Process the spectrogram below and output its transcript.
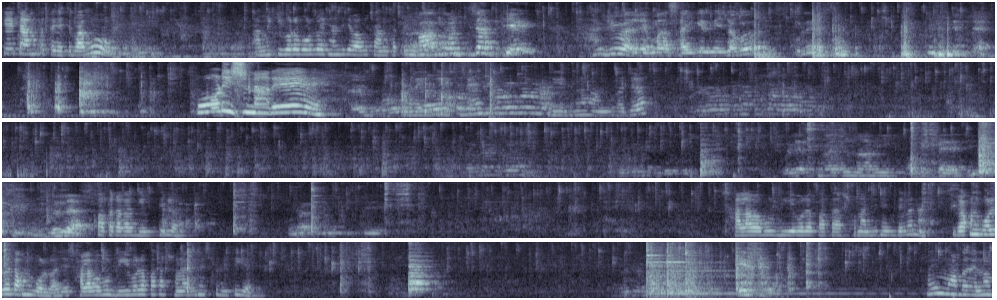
কে চান করতে গেছে বাবু? আমি কি করে বলব এখান থেকে বাবু চান করতে গেছে? বাবুর সাথে হাজু আছে মা সাইকেল নিয়ে যাব স্কুলে। পড়িস না রে। কত টাকা গিফট দিল? শালাবাবুর বিয়ে বলে কথা সোনার জিনিস দেবে না? যখন বলবে তখন বলবা, যে শালাবাবুর বিয়ে বলে কথা সোনার জিনিস তো দিতেই হবে। মজা যেন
